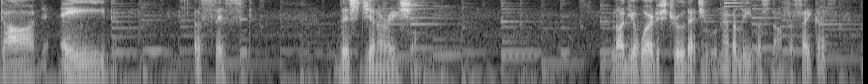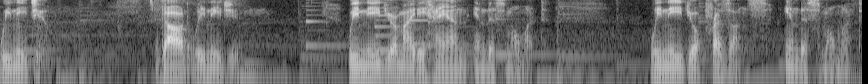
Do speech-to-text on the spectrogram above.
God, aid, assist this generation. Lord, your word is true that you will never leave us nor forsake us. We need you. God, we need you. We need your mighty hand in this moment. We need your presence in this moment.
